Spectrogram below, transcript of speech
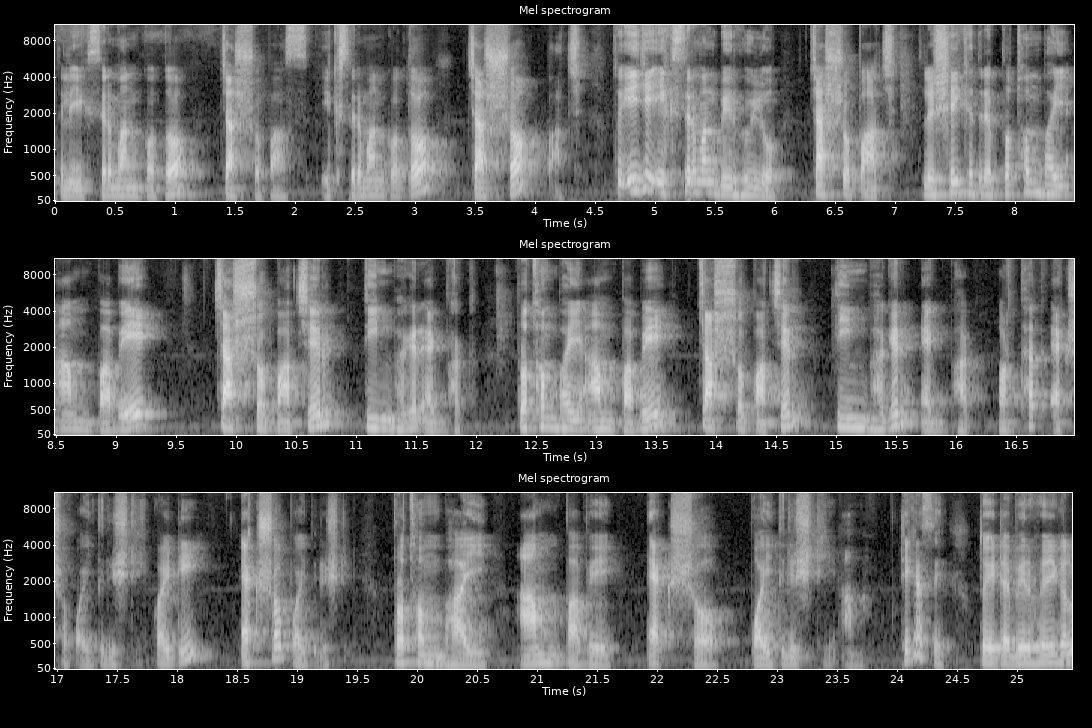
তাহলে এক্সের মান কত? চারশো পাঁচ। এক্সের মান কত? চারশো পাঁচ। তো এই যে এক্সের মান বের হইল চারশো পাঁচ, তাহলে সেই ক্ষেত্রে প্রথম ভাই আম পাবে চারশো পাঁচের তিন ভাগের এক ভাগ। প্রথম ভাই আম পাবে চারশো পাঁচের তিন ভাগের এক ভাগ, অর্থাৎ একশো পঁয়ত্রিশটি। কয়টি? একশো পঁয়ত্রিশটি। প্রথম ভাই আম পাবে একশো পঁয়ত্রিশটি আম। ঠিক আছে? তো এটা বের হয়ে গেল।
